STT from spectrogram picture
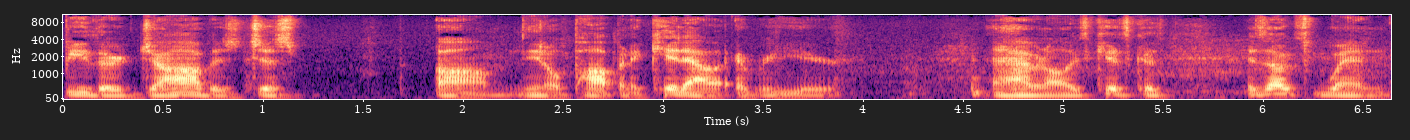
be their job is just um, you know popping a kid out every year and having all these kids because it sucks when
